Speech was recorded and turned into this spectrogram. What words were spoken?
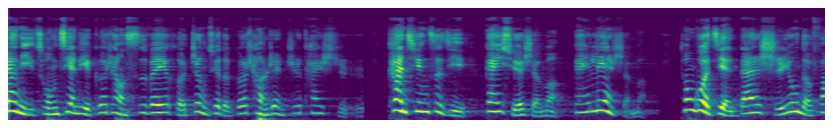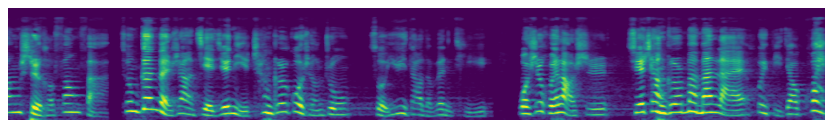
让你从建立歌唱思维和正确的歌唱认知开始，看清自己该学什么，该练什么。通过简单实用的方式和方法，从根本上解决你唱歌过程中所遇到的问题。我是回老师，学唱歌慢慢来会比较快。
